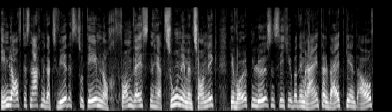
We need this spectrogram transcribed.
Im Laufe des Nachmittags wird es zudem noch vom Westen her zunehmend sonnig. Die Wolken lösen sich über dem Rheintal weitgehend auf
